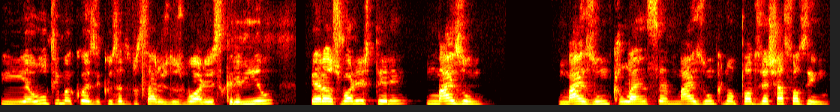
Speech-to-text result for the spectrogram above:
E a última coisa que os adversários dos Warriors queriam era os Warriors terem mais um mais um que lança, mais um que não podes deixar sozinho.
